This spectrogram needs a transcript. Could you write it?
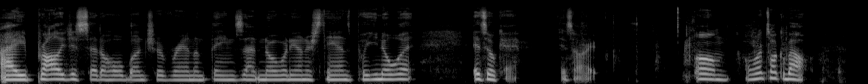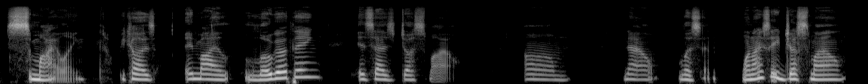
I probably just said a whole bunch of random things that nobody understands, but you know what? It's okay. It's all right. Um, I want to talk about smiling because in my logo thing, it says just smile. Um, now listen, when I say just smile,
